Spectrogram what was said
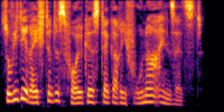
sowie die Rechte des Volkes der Garifuna einsetzt.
